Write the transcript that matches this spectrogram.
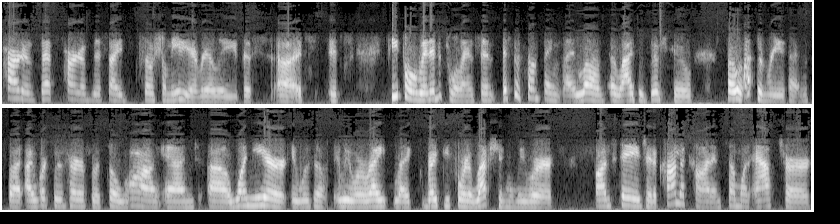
part of that's part of this I, social media. Really, this uh, it's it's people with influence, and this is something that I love Eliza Dushku for lots of reasons. But I worked with her for so long, and uh, one year it was a, we were right like right before election when we were on stage at a comic con, and someone asked her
